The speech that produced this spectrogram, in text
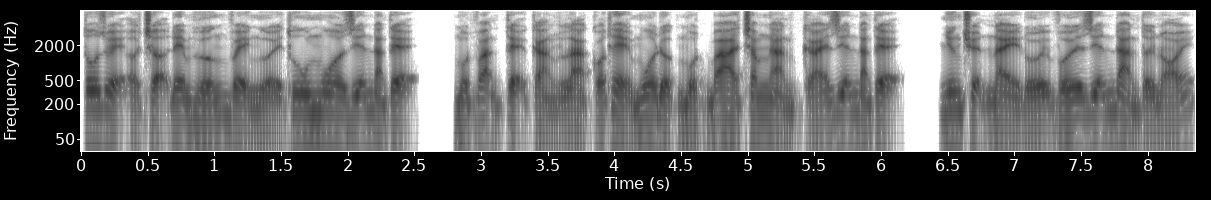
Tô Duệ ở chợ đêm hướng về người thu mua diễn đàn tệ, một vạn tệ càng là có thể mua được một ba trăm ngàn cái diễn đàn tệ, nhưng chuyện này đối với diễn đàn tới nói,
